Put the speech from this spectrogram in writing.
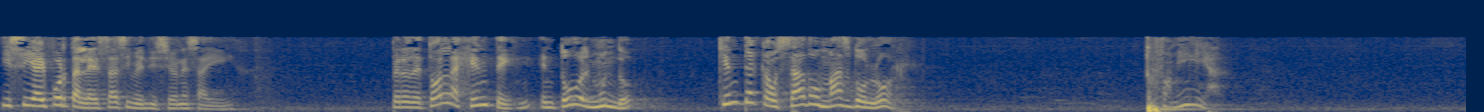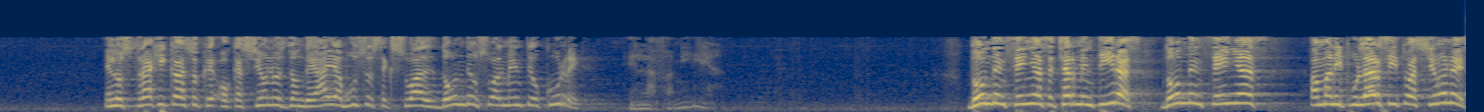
Y sí, hay fortalezas y bendiciones ahí. Pero de toda la gente en todo el mundo, ¿quién te ha causado más dolor? familia. En las trágicas ocasiones donde hay abuso sexual, ¿dónde usualmente ocurre? En la familia. ¿Dónde enseñas a echar mentiras? ¿Dónde enseñas a manipular situaciones?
